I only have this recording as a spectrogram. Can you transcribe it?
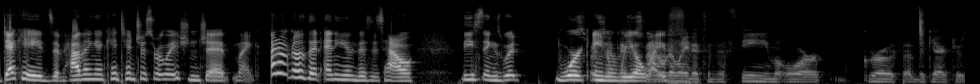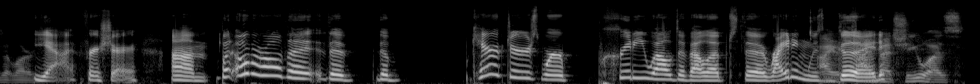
decades of having a contentious relationship. Like I don't know that any of this is how these things would work Especially in real life. related to the theme or growth of the characters at large. Yeah, for sure. Um, but overall, the the the characters were pretty well developed. The writing was I, I good. bet she was.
